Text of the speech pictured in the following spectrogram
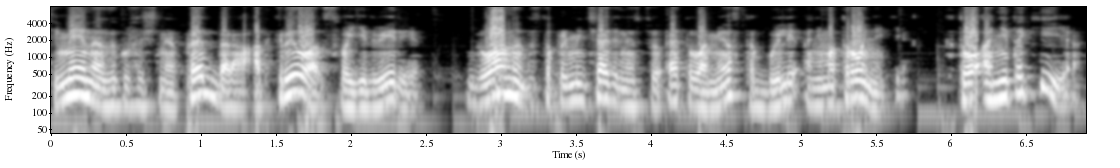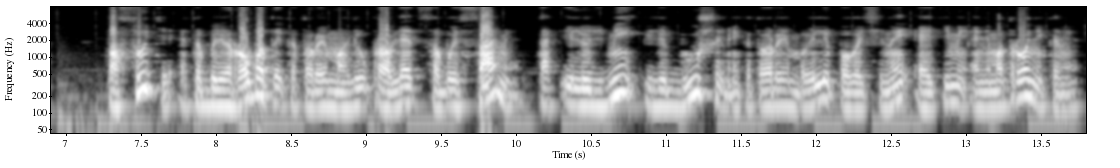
Семейная закусочная Фредбера открыла свои двери. Главной достопримечательностью этого места были аниматроники. Кто они такие? По сути, это были роботы, которые могли управлять собой сами, так и людьми или душами, которые были получены этими аниматрониками.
